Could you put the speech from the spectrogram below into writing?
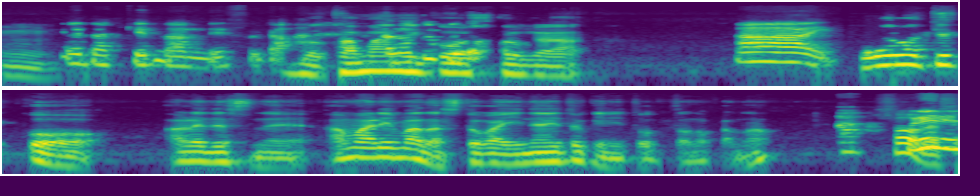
うん。それだけなんですが。たまにこう人が。はーい。これは結構、あれですね。あまりまだ人がいない時に撮ったのかな？あ、そうで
